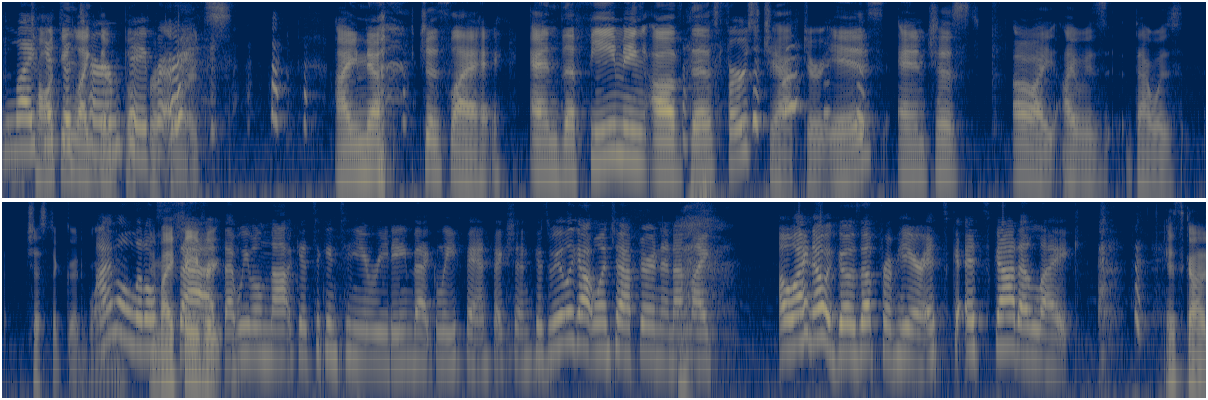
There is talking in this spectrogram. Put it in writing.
Like talking like their book paper. reports. I know, just like and the theming of the first chapter is and just oh I I was that was just a good one. I'm a little And my sad favorite that we will not get to continue reading that Glee fan fiction because we only got one chapter, and then I'm like, oh, I know it goes up from here. It's it's gotta like. It's got to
